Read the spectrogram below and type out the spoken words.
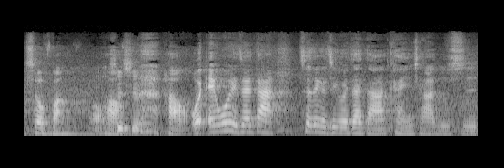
受访。好，谢谢。好，我哎、我也在大趁这个机会带大家看一下，就是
